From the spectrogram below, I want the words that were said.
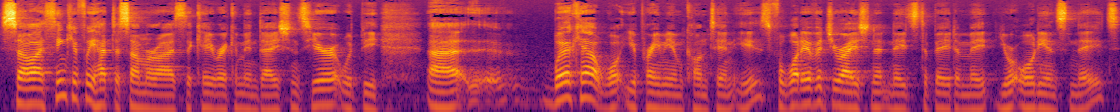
So I think if we had to summarize the key recommendations here, it would be uh, work out what your premium content is for whatever duration it needs to be to meet your audience needs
